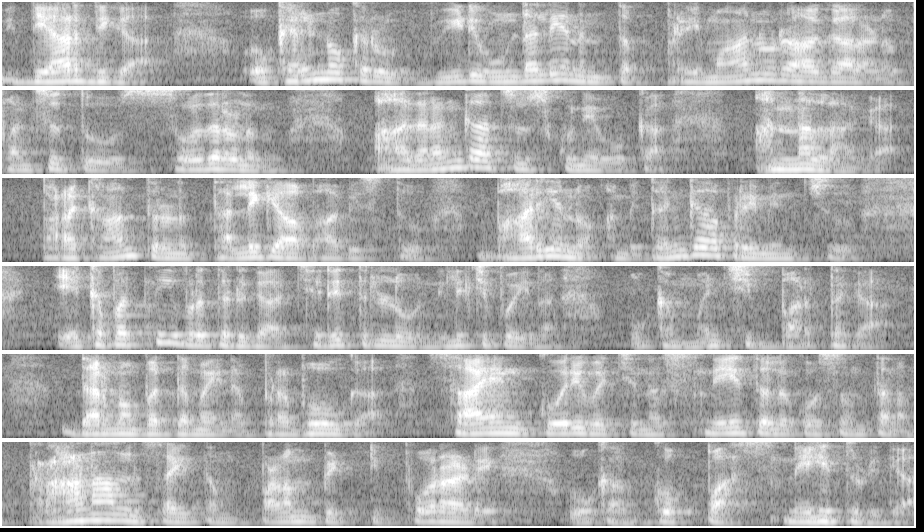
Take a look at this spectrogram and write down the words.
విద్యార్థిగా ఒకరినొకరు వీడి ఉండలేనంత ప్రేమానురాగాలను పంచుతూ సోదరులను ఆదరంగా చూసుకునే ఒక అన్నలాగా పరకాంతులను తల్లిగా భావిస్తూ భార్యను అమితంగా ప్రేమించు ఏకపత్ని వ్రతుడిగా చరిత్రలో నిలిచిపోయిన ఒక మంచి భర్తగా ధర్మబద్ధమైన ప్రభువుగా సాయం కోరి వచ్చిన స్నేహితుల కోసం తన ప్రాణాలను సైతం పళం పెట్టి పోరాడే ఒక గొప్ప స్నేహితుడిగా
